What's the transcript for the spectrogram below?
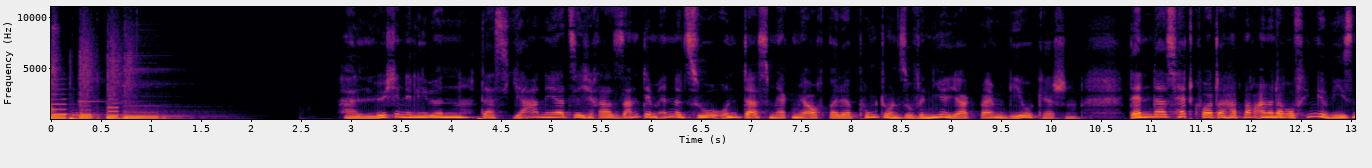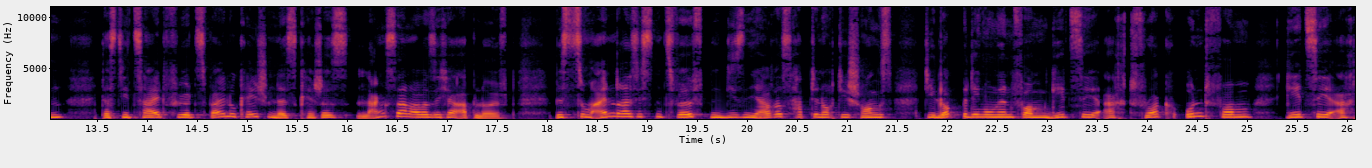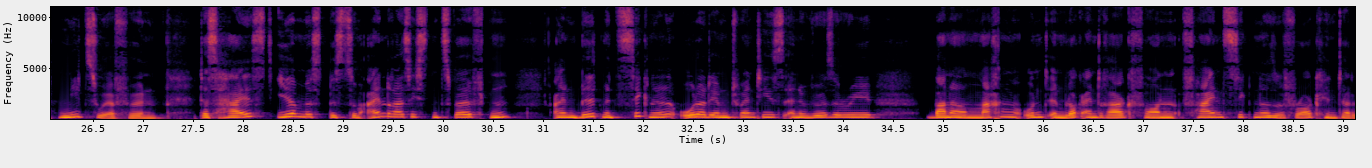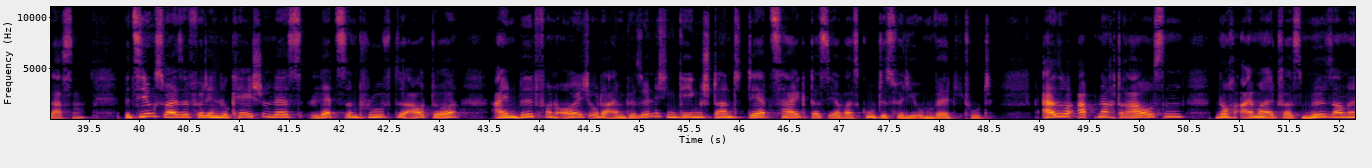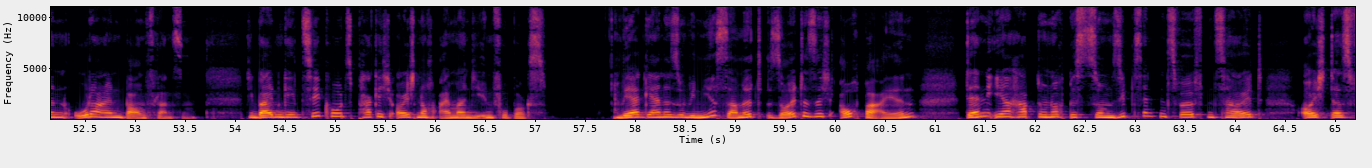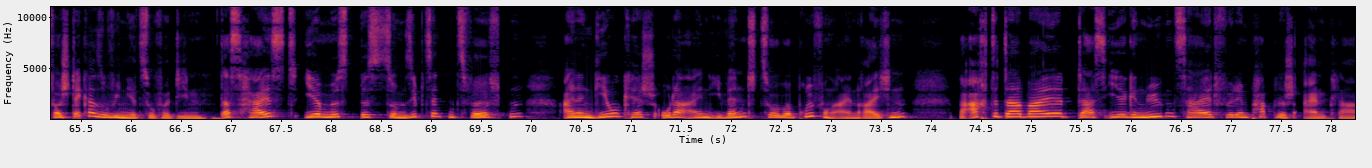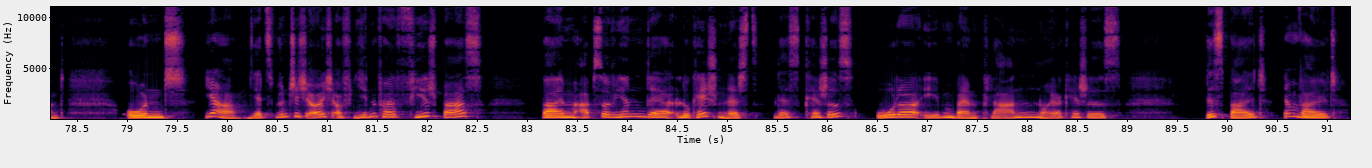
thank you Hallöchen, ihr Lieben. Das Jahr nähert sich rasant dem Ende zu und das merken wir auch bei der Punkte- und Souvenirjagd beim Geocachen. Denn das Headquarter hat noch einmal darauf hingewiesen, dass die Zeit für zwei Locationless Caches langsam aber sicher abläuft. Bis zum 31.12. diesen Jahres habt ihr noch die Chance, die Logbedingungen vom GC8 Frog und vom GC8 Nie zu erfüllen. Das heißt, ihr müsst bis zum 31.12 ein Bild mit Signal oder dem 20th Anniversary Banner machen und im Blog-Eintrag von Find Signal the Frog hinterlassen. Beziehungsweise für den Locationless Let's Improve the Outdoor ein Bild von euch oder einem persönlichen Gegenstand, der zeigt, dass ihr was Gutes für die Umwelt tut. Also ab nach draußen, noch einmal etwas Müll sammeln oder einen Baum pflanzen. Die beiden GC-Codes packe ich euch noch einmal in die Infobox. Wer gerne Souvenirs sammelt, sollte sich auch beeilen, denn ihr habt nur noch bis zum 17.12. Zeit, euch das Verstecker-Souvenir zu verdienen. Das heißt, ihr müsst bis zum 17.12. einen Geocache oder ein Event zur Überprüfung einreichen. Beachtet dabei, dass ihr genügend Zeit für den Publish einplant. Und ja, jetzt wünsche ich euch auf jeden Fall viel Spaß beim Absolvieren der Location-Less Caches oder eben beim Planen neuer Caches. Bis bald im Wald.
